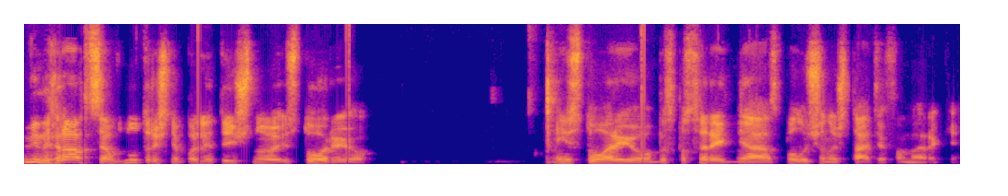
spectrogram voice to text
він грався внутрішньополітичну історію, історію безпосередньо Сполучених Штатів Америки.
